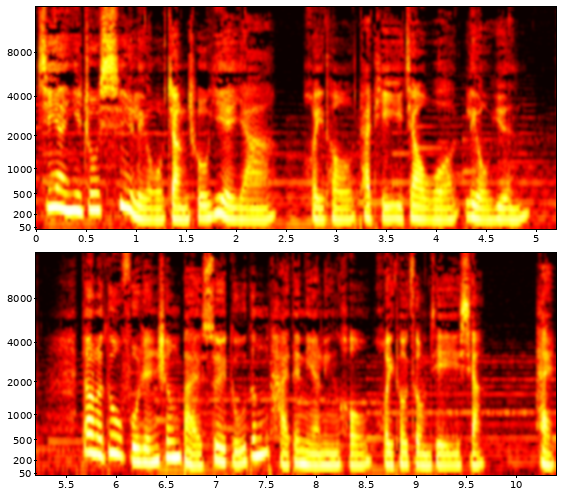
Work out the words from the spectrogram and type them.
西岸一株细柳长出叶芽，回头她提议叫我柳云。到了杜甫“人生百岁独登台”的年龄后，回头总结一下，嘿，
